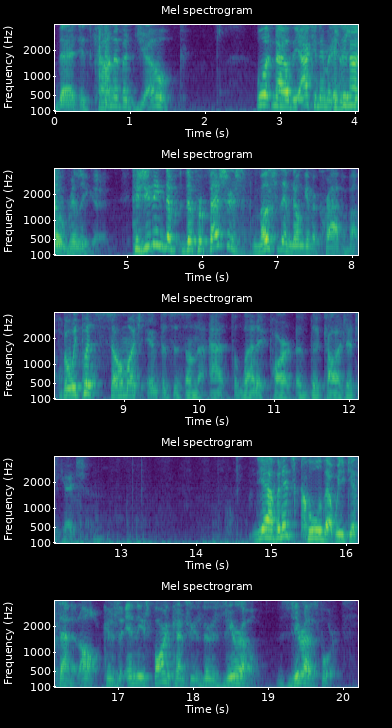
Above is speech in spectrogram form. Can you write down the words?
that it's kind of a joke. well, no, the academics Is are not- still really good because you think the the professors, most of them don't give a crap about the But we put so much emphasis on the athletic part of the college education. Yeah, but it's cool that we get that at all because in these foreign countries, there's zero, zero sports.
